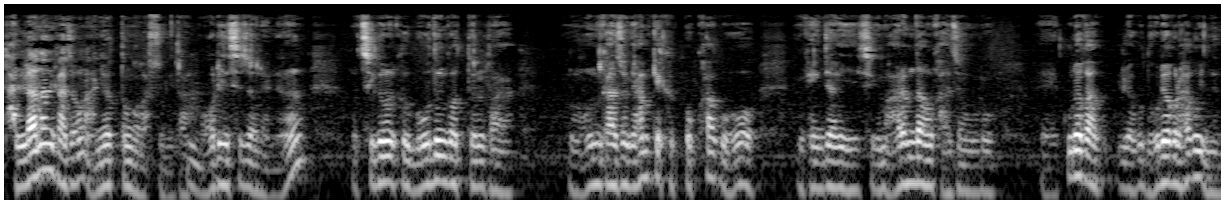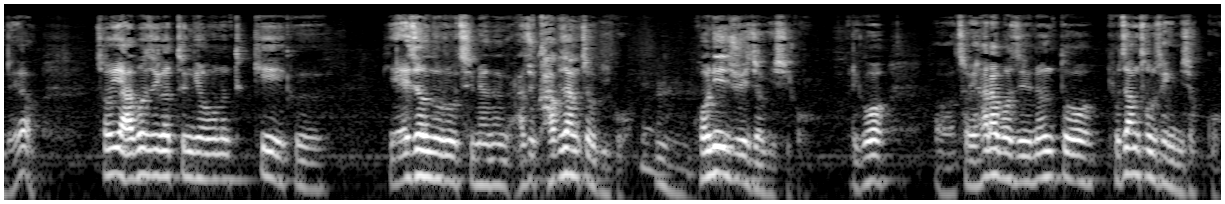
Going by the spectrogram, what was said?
단란한 가정은 아니었던 것 같습니다. 어린 시절에는. 뭐 지금은 그 모든 것들을 다 온 가족이 함께 극복하고 굉장히 지금 아름다운 가정으로 예, 꾸려가려고 노력을 하고 있는데요. 저희 아버지 같은 경우는 특히 그 예전으로 치면은 아주 가부장적이고 권위주의적이시고 그리고 어, 저희 할아버지는 또 교장 선생님이셨고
